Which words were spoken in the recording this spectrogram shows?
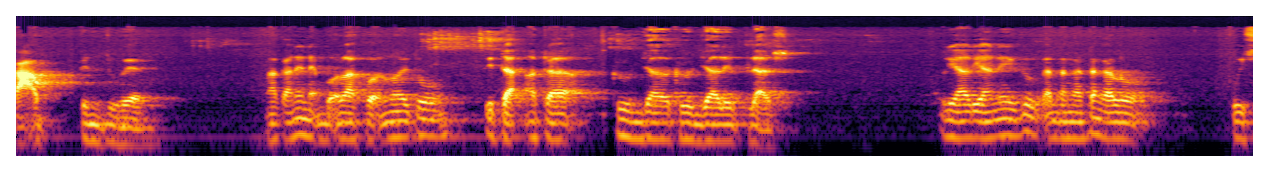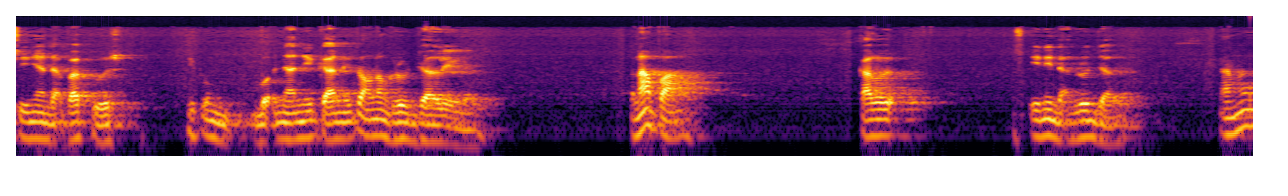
Kaab bin Zuhair. Makanya nek mbok lakokno itu tidak ada grunjal-grunjal iblas. Lia-liane itu kadang-kadang kalau puisinya tidak bagus, itu mbok nyanyikan itu orang grunjale. Kenapa? Kalau ini tidak gerunjal. Karena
